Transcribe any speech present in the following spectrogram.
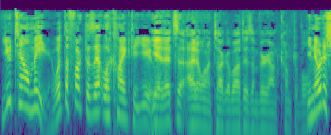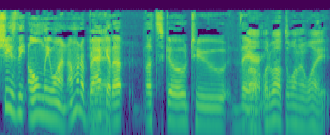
you tell me. What the fuck does that look like to you? Yeah, that's. I I don't want to talk about this. I'm very uncomfortable. You notice she's the only one. I'm going to back Yeah. it up. Let's go to there. Well, what about the one in white?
